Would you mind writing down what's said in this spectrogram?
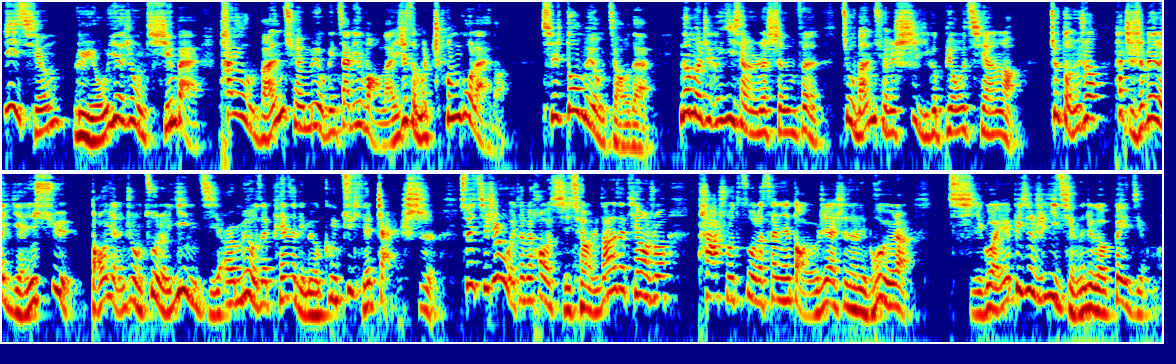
疫情旅游业这种停摆，他又完全没有跟家里往来，你是怎么撑过来的？其实都没有交代。那么这个异乡人的身份就完全是一个标签了，就等于说他只是为了延续导演的这种作者印记，而没有在片子里面有更具体的展示。所以其实我也特别好奇，秦老师当时在听到说他说做了三年导游这件事情，你不会有点奇怪？因为毕竟是疫情的这个背景嘛，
